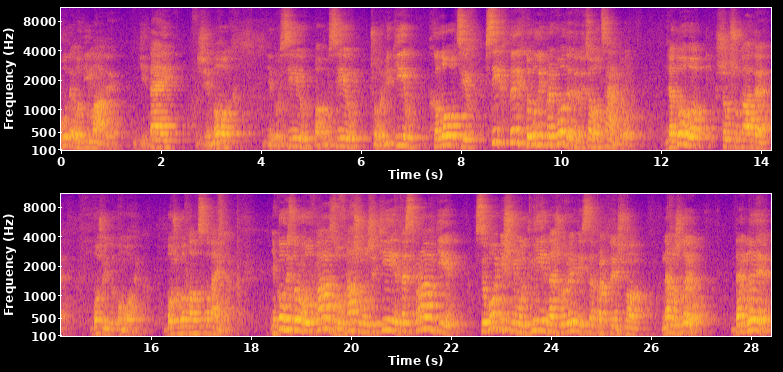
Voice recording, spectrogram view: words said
буде обіймати дітей, жінок, дідусів, бабусів, чоловіків, хлопців, всіх тих, хто будуть приходити до цього центру для того, щоб шукати Божої допомоги, Божого благословення, якогось дороговказу в нашому житті, де справді в сьогоднішньому дні не журитися практично неможливо, де ми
